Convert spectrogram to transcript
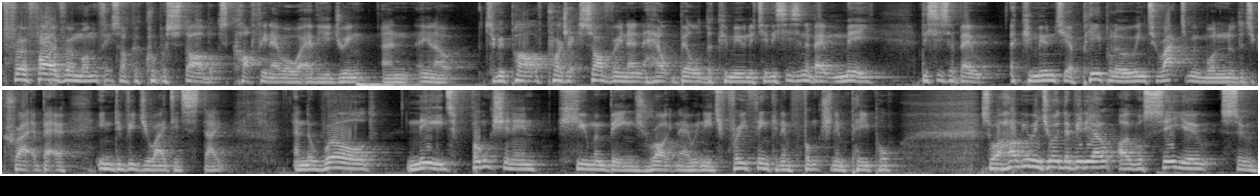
for a fiver a month, it's like a cup of Starbucks coffee now or whatever you drink. And, you know, to be part of Project Sovereign and help build the community. This isn't about me. This is about a community of people who are interacting with one another to create a better individuated state. And the world needs functioning human beings right now. It needs free thinking and functioning people. So I hope you enjoyed the video. I will see you soon.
